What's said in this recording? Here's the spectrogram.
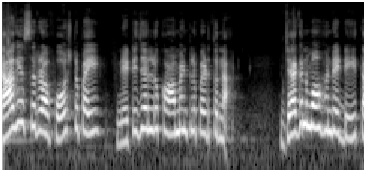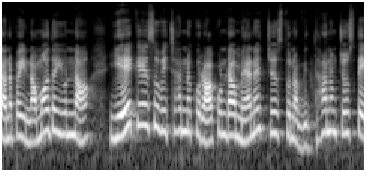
నాగేశ్వరరావు పోస్టుపై నెటిజన్లు కామెంట్లు పెడుతున్నారు. జగన్మోహన్ రెడ్డి తనపై నమోదై ఉన్న ఏ కేసు విచారణకు రాకుండా మేనేజ్ చేస్తున్న విధానం చూస్తే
